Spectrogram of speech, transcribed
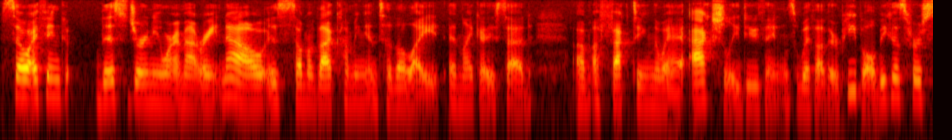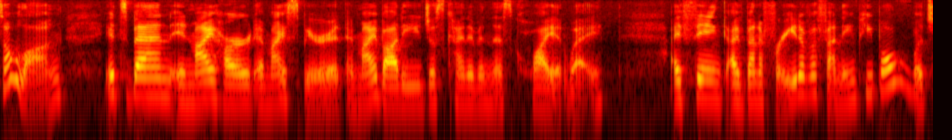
So I think this journey where I'm at right now is some of that coming into the light. And like I said, um, affecting the way I actually do things with other people because for so long, it's been in my heart and my spirit and my body just kind of in this quiet way. I think I've been afraid of offending people, which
